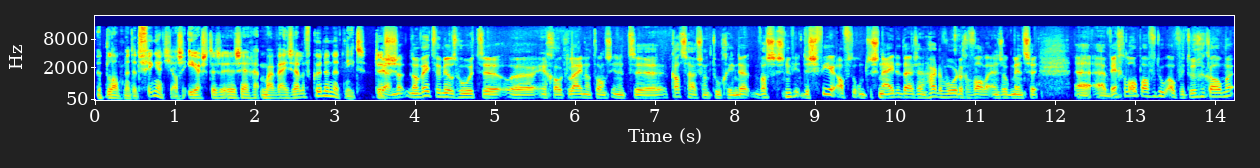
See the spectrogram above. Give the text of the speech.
het land met het vingertje als eerste zeggen... maar wij zelf kunnen het niet. Dus... Ja, dan, weten we inmiddels hoe het uh, in grote lijn althans in het uh, katshuis aan toe ging. Daar was de sfeer af en toe om te snijden. Daar zijn harde woorden gevallen en zo ook mensen weggelopen af en toe. Ook weer teruggekomen.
